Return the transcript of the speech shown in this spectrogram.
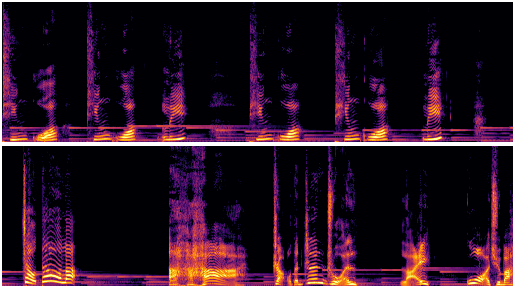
苹果，苹果，梨，苹果。苹果，梨，找到了！啊哈哈，找的真准！来，过去吧。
